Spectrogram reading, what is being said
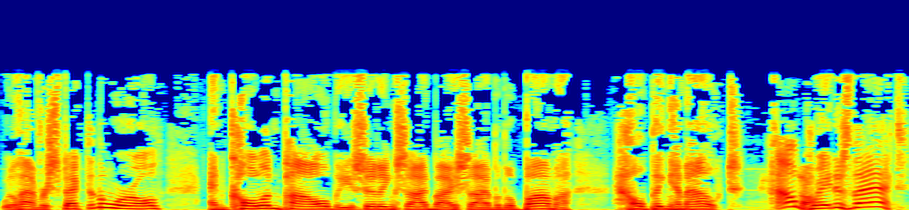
We'll have respect in the world. And Colin Powell will be sitting side by side with Obama helping him out. How great is that?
